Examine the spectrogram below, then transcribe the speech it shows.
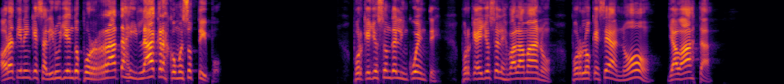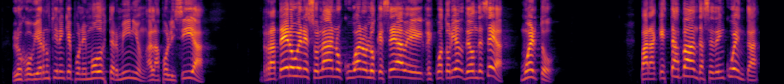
ahora tienen que salir huyendo por ratas y lacras como esos tipos. Porque ellos son delincuentes, porque a ellos se les va la mano, por lo que sea. No, ya basta. Los gobiernos tienen que poner modo exterminio a la policía. Ratero venezolano, cubano, lo que sea, eh, ecuatoriano, de donde sea, muerto. Para que estas bandas se den cuenta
